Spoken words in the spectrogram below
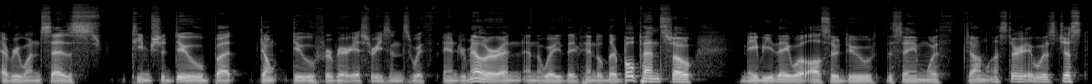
everyone says teams should do, but don't do for various reasons with Andrew Miller and, and the way they've handled their bullpen. So maybe they will also do the same with Jon Lester. It was just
